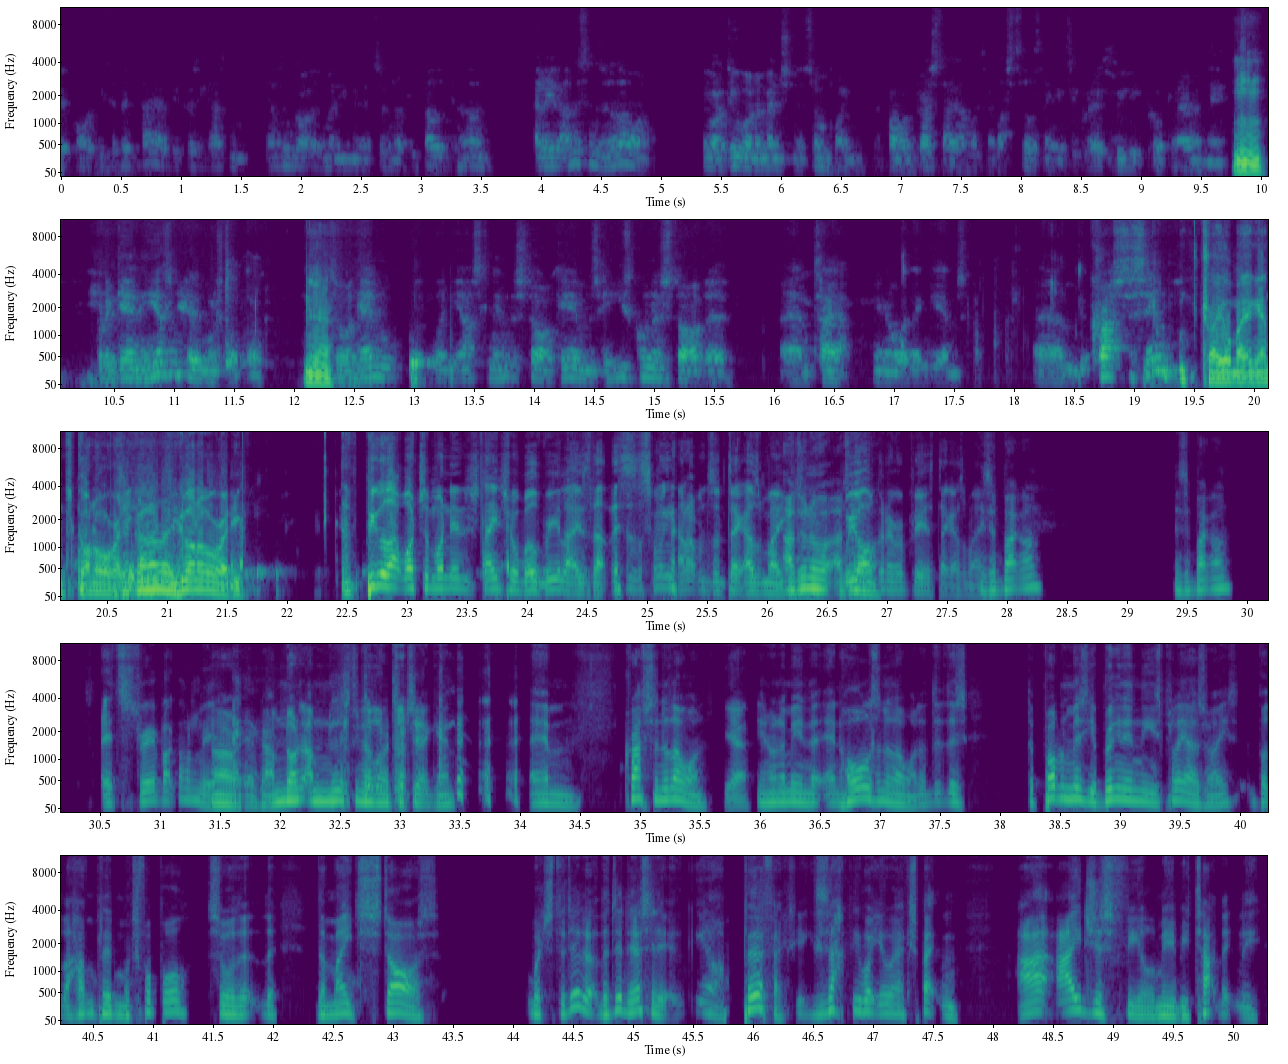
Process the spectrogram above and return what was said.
hasn't got as many minutes under his belt. You know, and Elliot Anderson's another one. who I do want to mention at some point how impressed I am with him. I still think he's a great, really good player in there. Mm. But again, he hasn't played much football. Yeah. So again, when you're asking him to start games, he's going to start to um, tire, you know, within games. Um, the Krafth's the same. Try your mate again. It's gone already. gone already? Gone already. People that watch the Monday Night Show will realise that this is something that happens with Decker's mic. I don't know. I We don't are know. going to replace Decker's mic. Is it back on? Is it back on? It's straight back on, me. All right, okay. I'm not. I'm literally not going to touch it again. Um, Krafth's another one. Yeah. You know what I mean. And Hall's another one. There's the problem is you're bringing in these players, right? But they haven't played much football, so that the, they might start, which they did. They did yesterday. You know, perfect, exactly what you were expecting. I I just feel maybe tactically.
